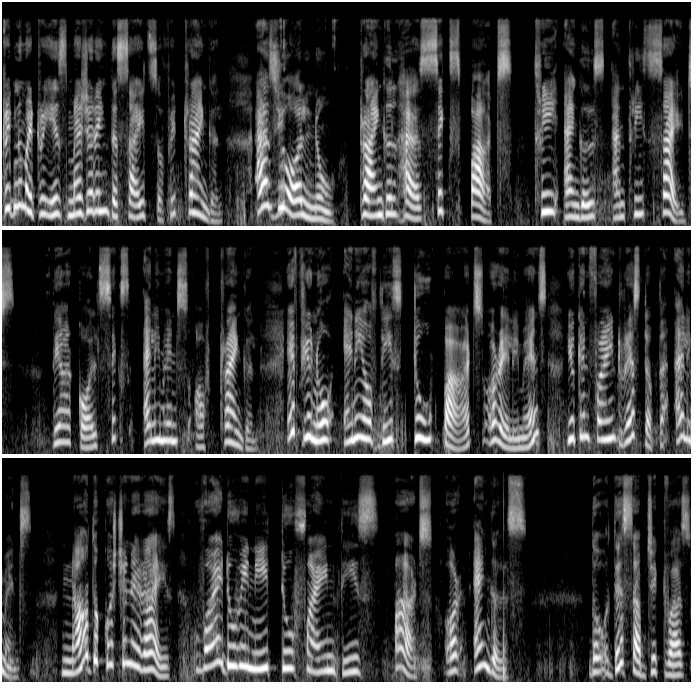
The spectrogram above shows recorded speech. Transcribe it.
trigonometry is measuring the sides of a triangle. As you all know, triangle has six parts, three angles and three sides. They are called six elements of triangle. If you know any of these two parts or elements, you can find rest of the elements. Now the question arises, why do we need to find these parts or angles? Though this subject was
